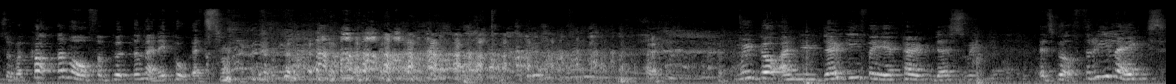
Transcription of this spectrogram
So we cut them off and put them in his pockets. we got a new doggy for a pound this week. It's got three legs,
